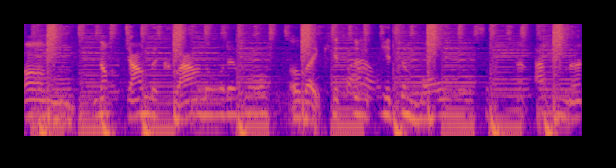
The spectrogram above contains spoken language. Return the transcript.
um knock down the clown or whatever, or like hit the hit the mole or something. I, I don't know.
